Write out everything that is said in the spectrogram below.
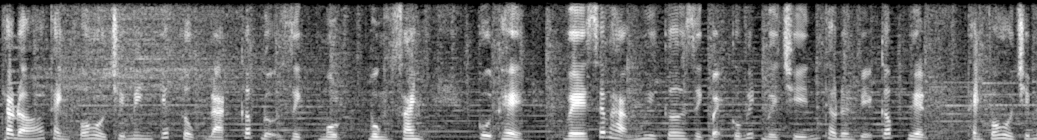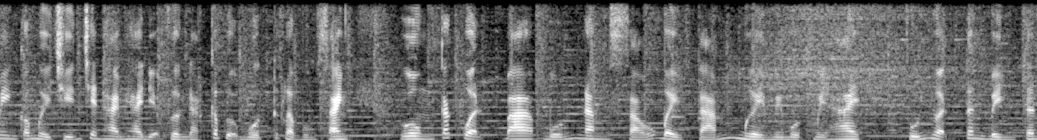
Theo đó, thành phố Hồ Chí Minh tiếp tục đạt cấp độ dịch 1 vùng xanh. Cụ thể, về xếp hạng nguy cơ dịch bệnh COVID-19 theo đơn vị cấp huyện, thành phố Hồ Chí Minh có 19 trên 22 địa phương đạt cấp độ 1 tức là vùng xanh, gồm các quận 3, 4, 5, 6, 7, 8, 10, 11, 12, Phú Nhuận, Tân Bình, Tân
